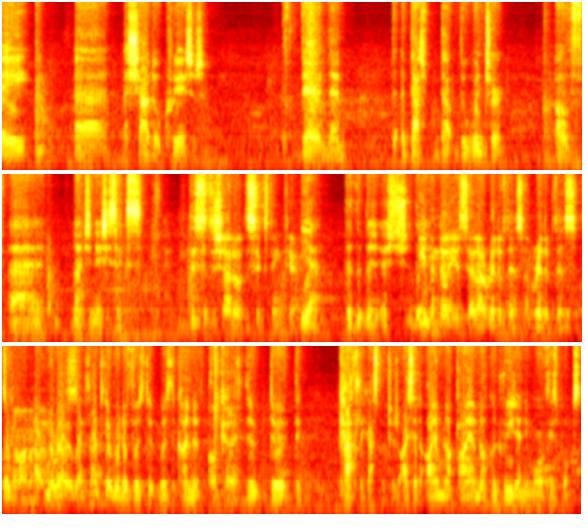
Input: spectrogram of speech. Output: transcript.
a uh, a shadow created there and then. Th- that that the winter of uh, 1986. This is the shadow of the sixteenth year. Yeah. The, the, the, uh, sh- Even though you said, "I'm rid of this. I'm rid of this. It's well, gone." I'm uh, no, what I, what I tried to get rid of was the, was the kind of Okay. the, the the Catholic aspect to it. I said I am not I am not going to read any more of these books.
